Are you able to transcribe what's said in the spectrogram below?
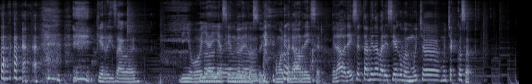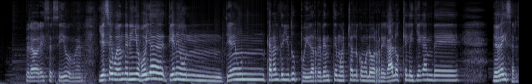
Qué risa, weón. Niño boya No, ahí haciendo de lo suyo, como el pelado Bracer. Pelado Bracer también aparecía como en muchas muchas cosas. Pelado Bracer, sí, pues, weón. Y ese weón de niño polla tiene un tiene un canal de YouTube, pues, y de repente muestra como los regalos que le llegan de, de Bracer.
